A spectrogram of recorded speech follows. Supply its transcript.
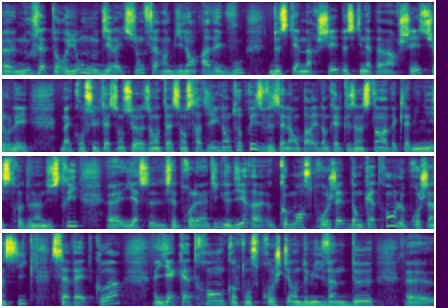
Euh, nous souhaiterions, nous direction, faire un bilan avec vous de ce qui a marché, de ce qui n'a pas marché sur les bah, consultations sur les orientations stratégiques d'entreprise. Vous allez en parler dans quelques instants avec la ministre de l'Industrie. Euh, il y a cette problématique de dire euh, comment se projette dans 4 ans, le prochain cycle, ça va être quoi? Il y a 4 ans, quand on se projetait en 2022, euh,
